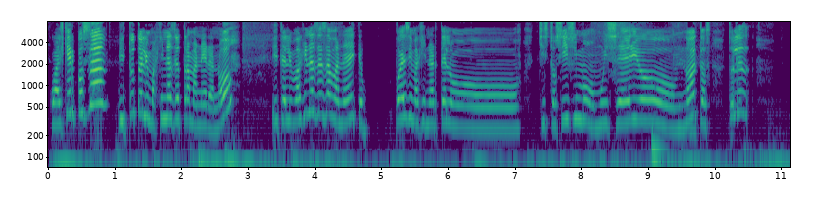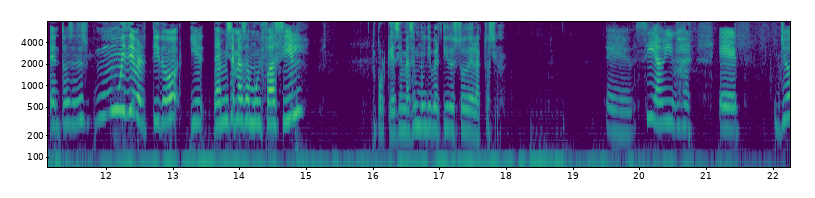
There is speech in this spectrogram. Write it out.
cualquier cosa y tú te lo imaginas de otra manera, ¿no? Y te lo imaginas de esa manera y te puedes imaginártelo chistosísimo, muy serio, ¿no? Entonces, tú entonces es muy divertido y a mí se me hace muy fácil porque se me hace muy divertido esto de la actuación. Eh, sí, amigo. Eh, yo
